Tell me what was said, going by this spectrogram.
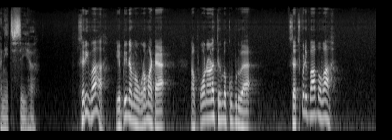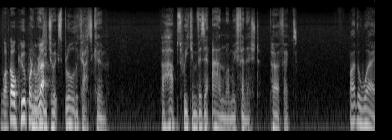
I need to see her. சரி வா எப்படி நம்ம விடமாட்டேன் நான் போனாலும் திரும்ப கூப்பிடுவேன் சர்ச் பண்ணி பார்ப்போம் வா உங்கள் அக்காவை க்யூ பண்ணுல to explore the catacomb. Perhaps we can visit Anne when we finished. Perfect. By the way,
